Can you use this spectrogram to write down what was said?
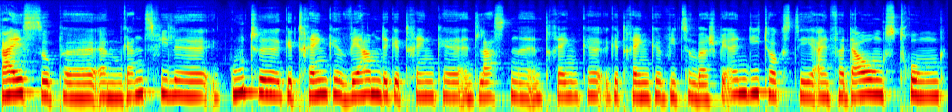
Reissuppe, ähm, ganz viele gute Getränke, wärmende Getränke, entlastende Getränke, Getränke wie zum Beispiel ein Detox-Tee, ein Verdauungstrunk,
